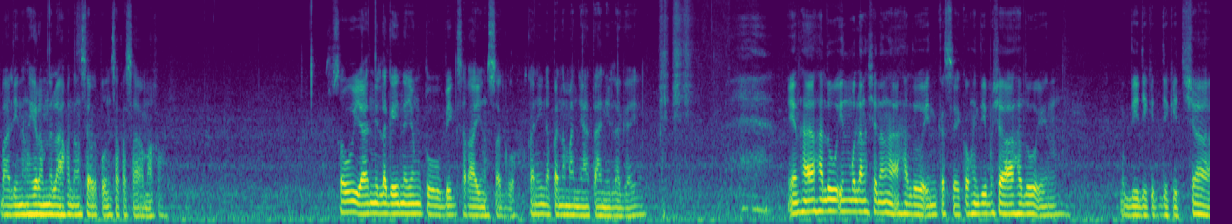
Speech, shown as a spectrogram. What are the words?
Bali, nang hiram na lang ako ng cellphone sa kasama ko. So yan, nilagay na yung tubig saka yung sago. Kanina pa naman yata nilagay. yan, hahaluin mo lang siya ng hahaluin kasi kung hindi mo siya hahaluin, magdidikit-dikit siya.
